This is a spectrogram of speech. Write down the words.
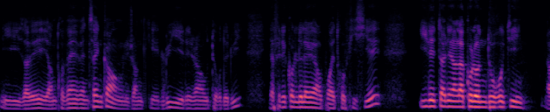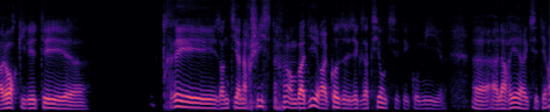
Ils avaient entre 20 et 25 ans, les gens qui, lui et les gens autour de lui. Il a fait l'école de la guerre pour être officier. Il est allé dans la colonne Dorothy alors qu'il était euh, très anti-anarchiste, on va dire, à cause des exactions qui s'étaient commises euh, à l'arrière, etc.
